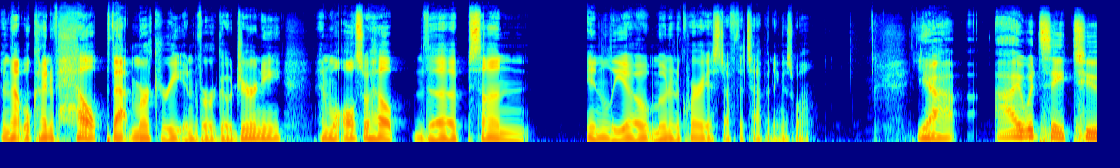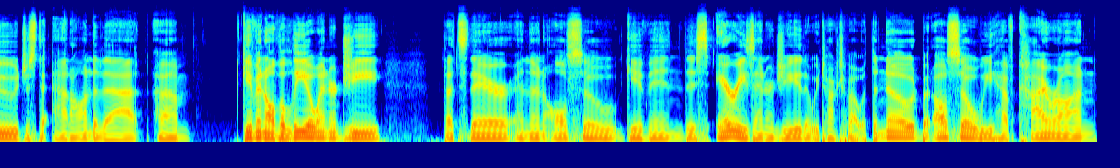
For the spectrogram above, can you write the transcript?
And that will kind of help that Mercury in Virgo journey and will also help the Sun in Leo, Moon in Aquarius stuff that's happening as well. Yeah, I would say too, just to add on to that, um, given all the Leo energy that's there, and then also given this Aries energy that we talked about with the node, but also we have Chiron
